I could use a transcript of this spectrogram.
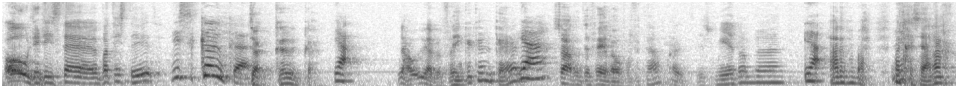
oh, dit is de... Wat is dit? Dit is de keuken. De keuken. Ja, Nou, u hebt een flinke keuken, hè? Ja. Ze hadden er veel over verteld, maar het is meer dan... eh ja. hadden verwacht. Wat gezellig.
